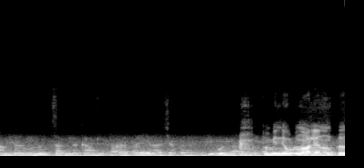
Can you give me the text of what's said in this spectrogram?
आमदार म्हणून चांगलं काम करता येईल अशा पद्धतीची भूमिका. तुम्ही निवडून आल्यानंतर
